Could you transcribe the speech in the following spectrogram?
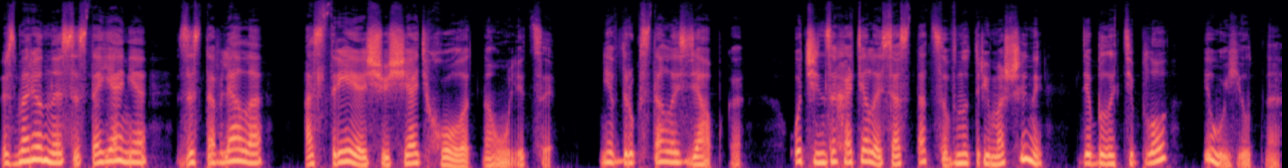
Разморенное состояние заставляло острее ощущать холод на улице. Мне вдруг стало зябко. очень захотелось остаться внутри машины, где было тепло и уютно.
